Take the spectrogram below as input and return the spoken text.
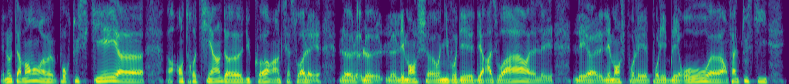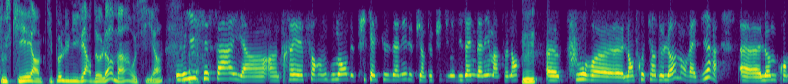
et notamment euh, pour tout ce qui est euh, entretien de, du corps, hein, que ce soit les, le, le, les manches au niveau des, des rasoirs, les, les, les, manches pour les pour les blaireaux, enfin tout ce qui tout ce qui est un petit peu l'univers de l'homme hein, aussi. Hein. Oui, c'est ça. Il y a un, un, très fort engouement depuis quelques années, depuis un peu plus d'une dizaine d'années maintenant, mmh. pour l'entretien de l'homme, on va dire. l'homme prend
